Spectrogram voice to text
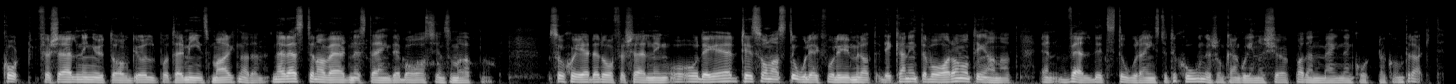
kortförsäljning utav guld på terminsmarknaden. När resten av världen är stängd, det är bara Asien som har öppnat, så sker det då försäljning och, och det är till sådana storleksvolymer att det kan inte vara någonting annat än väldigt stora institutioner som kan gå in och köpa den mängden korta kontrakt.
